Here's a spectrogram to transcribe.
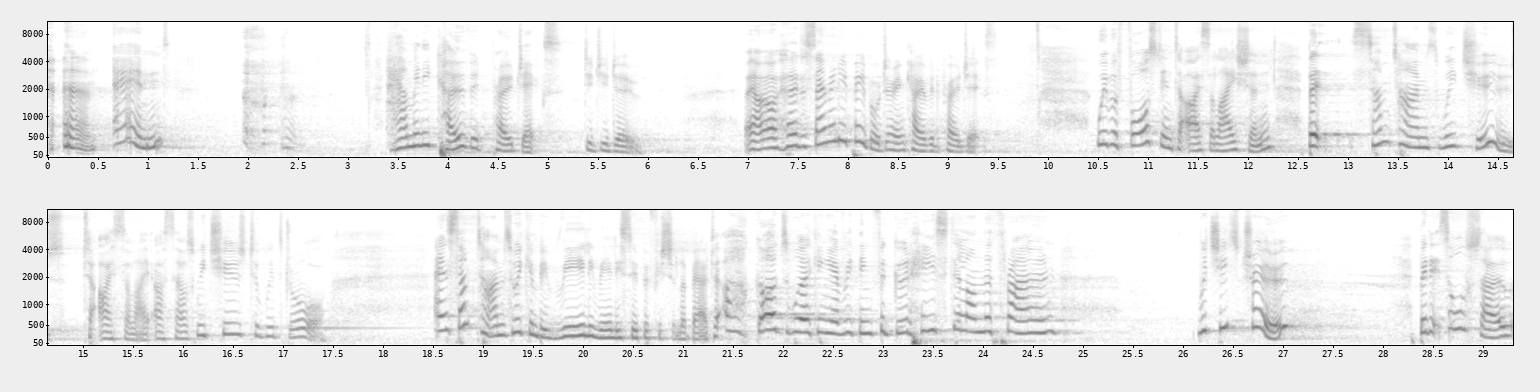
and how many COVID projects did you do? I've heard of so many people doing COVID projects. We were forced into isolation, but sometimes we choose to isolate ourselves, we choose to withdraw. And sometimes we can be really, really superficial about it. Oh, God's working everything for good, He's still on the throne, which is true, but it's also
